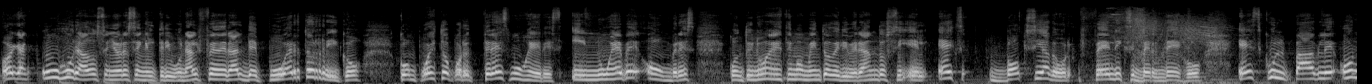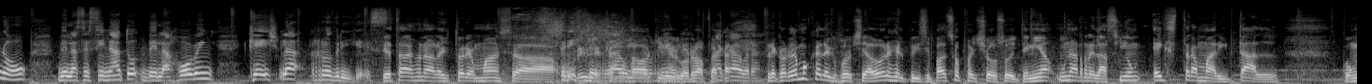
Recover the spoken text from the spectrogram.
Oigan, un jurado, señores, en el Tribunal Federal de Puerto Rico, compuesto por tres mujeres y nueve hombres, continúa en este momento deliberando si el ex boxeador Félix Verdejo es culpable o no del asesinato de la joven Keishla Rodríguez. Y esta es una de las historias más uh, Triste, horribles que hemos dado aquí en el Flaca. macabra. Recordemos que el exboxeador es el principal sospechoso y tenía una relación extramarital con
